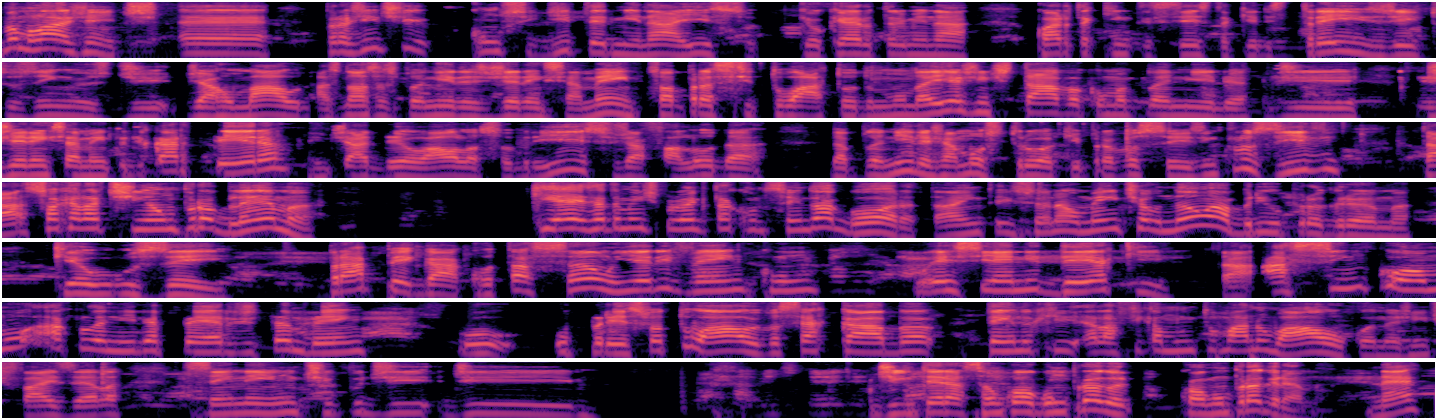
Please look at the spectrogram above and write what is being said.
Vamos lá, gente. É, para a gente conseguir terminar isso, que eu quero terminar quarta, quinta e sexta, aqueles três jeitozinhos de, de arrumar as nossas planilhas de gerenciamento, só para situar todo mundo aí, a gente estava com uma planilha de, gerenciamento de carteira, a gente já deu aula sobre isso, já falou da, da planilha, já mostrou aqui para vocês, inclusive, tá? Só que ela tinha um problema que é exatamente o problema que está acontecendo agora, tá? Intencionalmente eu não abri o programa que eu usei para pegar a cotação e ele vem com esse ND aqui, tá? Assim como a planilha perde também o, o preço atual e você acaba tendo que ela fica muito manual quando a gente faz ela sem nenhum tipo de, de, de interação com algum, com algum programa, né?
